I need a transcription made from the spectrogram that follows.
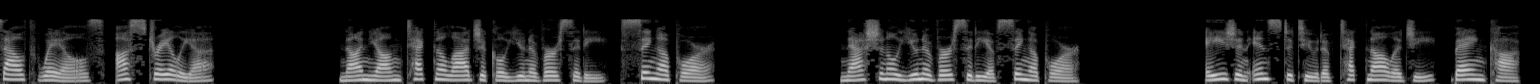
South Wales, Australia Nanyang Technological University, Singapore. National University of Singapore. Asian Institute of Technology, Bangkok,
